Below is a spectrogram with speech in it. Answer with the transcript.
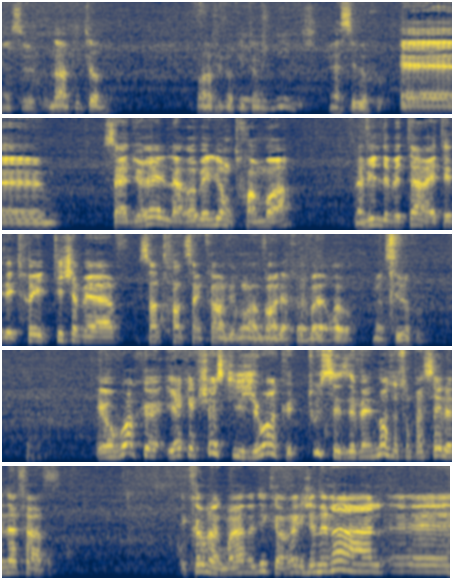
Merci beaucoup. Non, qui tourne. Comment on fait pour qu'il tourne? Merci beaucoup. Euh, ça a duré la rébellion trois mois. La ville de Bétar a été détruite Tisha B'Av, 135 ans environ avant la Voilà, bravo. Merci beaucoup. Et on voit qu'il y a quelque chose qui joint que tous ces événements se sont passés le 9 Av. Et comme la nous dit qu'en règle générale, euh,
